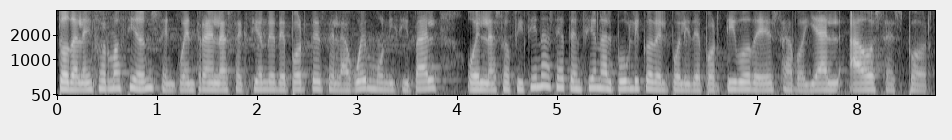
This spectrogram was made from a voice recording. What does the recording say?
Toda la información se encuentra en la sección de deportes de la web municipal o en las oficinas de atención al público del Polideportivo de Esa Boyal AOSA Sport.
